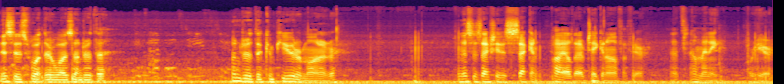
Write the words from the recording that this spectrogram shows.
This is what there was under the under the computer monitor and this is actually the second pile that I've taken off of here. That's how many were here.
